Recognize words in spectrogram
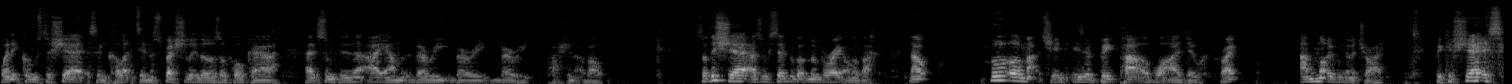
when it comes to shirts and collecting, especially those of Hull KR. Uh, it's something that I am very, very, very passionate about. So this shirt, as we said, we've got number eight on the back. Now, photo matching is a big part of what I do, right? I'm not even going to try because shirts,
